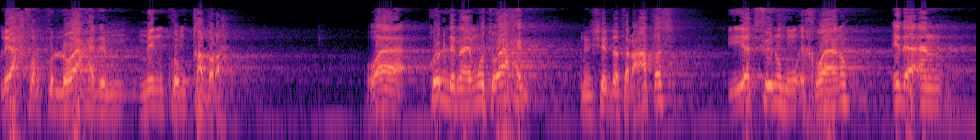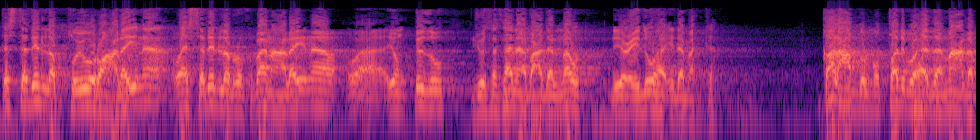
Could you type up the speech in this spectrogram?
ليحفر كل واحد منكم قبره. وكل ما يموت واحد من شدة العطش يدفنه إخوانه إلى أن تستدل الطيور علينا ويستدل الركبان علينا وينقذوا جثثنا بعد الموت ليعيدوها إلى مكة. قال عبد المطلب وهذا معلم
